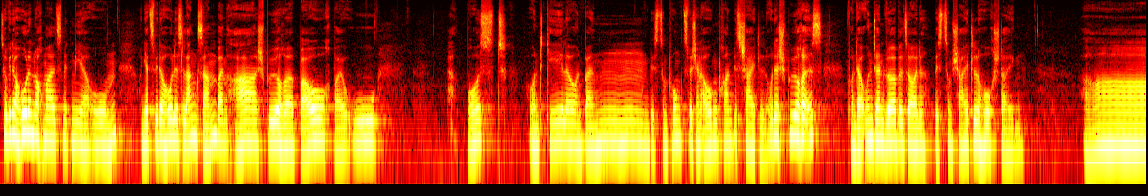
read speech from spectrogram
So wiederhole nochmals mit mir Om und jetzt wiederhole es langsam. Beim A spüre Bauch, bei U Brust und Kehle und bei N bis zum Punkt zwischen Augenbrauen bis Scheitel. Oder spüre es von der unteren Wirbelsäule bis zum Scheitel hochsteigen. Ah.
